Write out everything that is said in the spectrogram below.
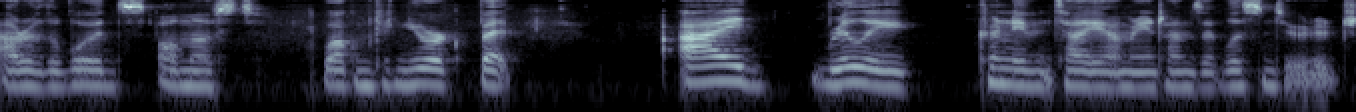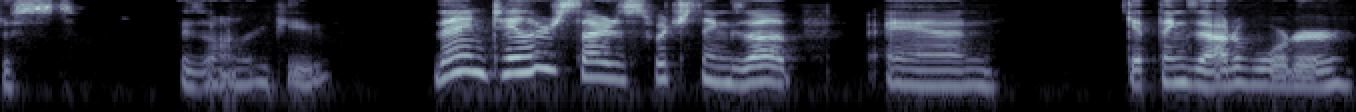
Out of the Woods almost Welcome to New York, but I really couldn't even tell you how many times I've listened to it. It just is on repeat. Then Taylor decided to switch things up and get things out of order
